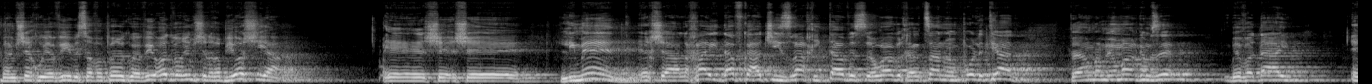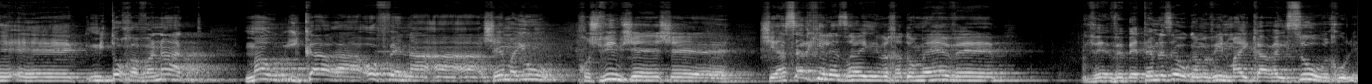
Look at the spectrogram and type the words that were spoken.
בהמשך הוא יביא, בסוף הפרק הוא יביא עוד דברים של רבי יושיע אה, שלימד איך שההלכה היא דווקא עד שיזרח חיטה ושעורה וחרצן ומפולת יד. והרמב"ם יאמר גם זה בוודאי אה, אה, מתוך הבנת מהו עיקר האופן שהם היו חושבים ש, ש, שיאסר כלי זרעים וכדומה ו, ו, ובהתאם לזה הוא גם מבין מה עיקר האיסור וכולי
